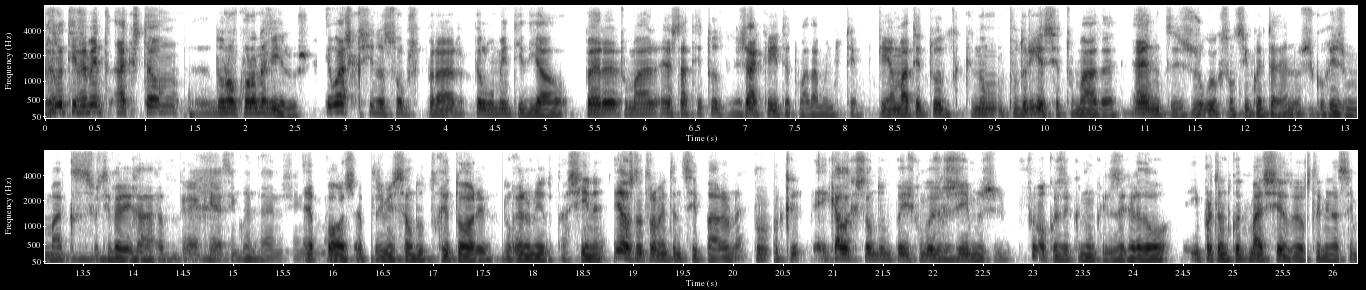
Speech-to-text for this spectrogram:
Relativamente à questão do novo coronavírus, eu acho que a China soube esperar pelo momento ideal para tomar esta atitude. Já queria ter tomado há muito tempo. É uma atitude que não poderia ser tomada antes, julgo que são 50 anos, corrijo-me, Max, se eu estiver errado. Creio que é 50 anos, sim. Após a transmissão do território do Reino Unido para a China, eles naturalmente anteciparam-na, porque aquela questão de um país com dois regimes foi uma coisa que nunca lhes agradou, e portanto, quanto mais cedo eles terminassem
